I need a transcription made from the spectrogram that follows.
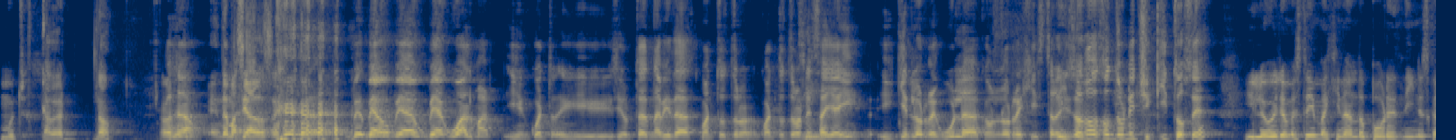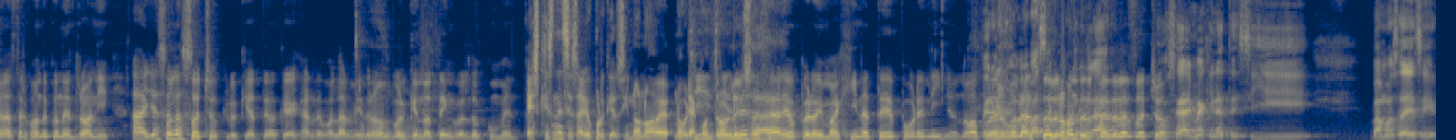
Muchos. A ver, ¿no? O sea, En demasiados. ve, ve a, ve a- ve a Walmart y encuentra, y si ahorita es Navidad, ¿cuántos, dro- cuántos drones Sí. hay ahí? ¿Y quién los regula? ¿Quién los registra? Y son, son drones chiquitos, ¿eh? Y luego yo me estoy imaginando pobres niños que van a estar jugando con el dron y, ah, ya son las 8, creo que ya tengo que dejar de volar mi dron porque no tengo el documento. es que es necesario porque si no, no, haber- no habría Sí, control. sí o es sea, necesario, pero imagínate, pobre niño, no va a poder ¿cómo volar su dron después de las 8. O sea, imagínate, si vamos a decir,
